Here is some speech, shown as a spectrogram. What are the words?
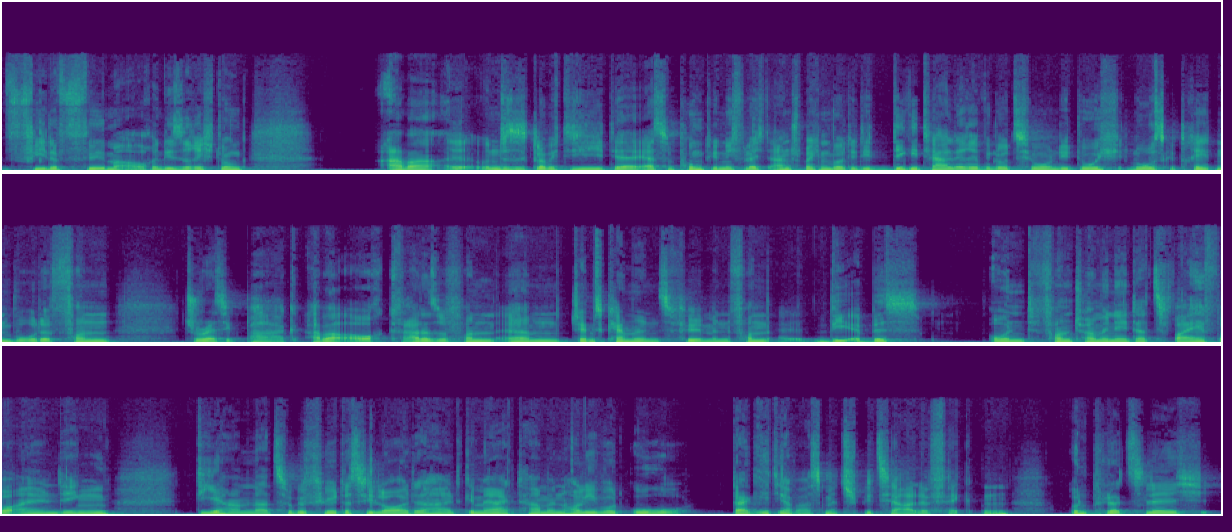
viele Filme auch in diese Richtung. Aber, äh, und das ist, glaube ich, die, der erste Punkt, den ich vielleicht ansprechen wollte, die digitale Revolution, die durch losgetreten wurde von Jurassic Park, aber auch gerade so von ähm, James Camerons Filmen, von äh, The Abyss und von Terminator 2 vor allen Dingen, die haben dazu geführt, dass die Leute halt gemerkt haben in Hollywood, oh, da geht ja was mit Spezialeffekten. Und plötzlich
